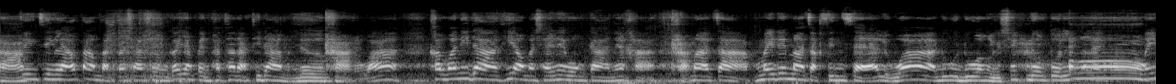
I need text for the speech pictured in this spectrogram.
คะ จริง ๆ แล้วตามบัตรประชาชนก็ยังเป็นพัทรธิดาเหมือนเดิมค่ะ แต่ว่าคำว่านิดาที่เอามาใช้ในวงการเนี่ยค่ะ ค่ะมาจากไม่ได้มาจากสินแสหรือว่าดูดวงหรือเช็คดวงตัวเลขอะไรอ๋อ ไม่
